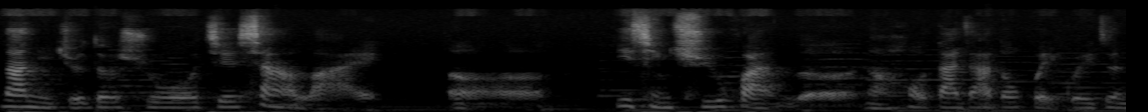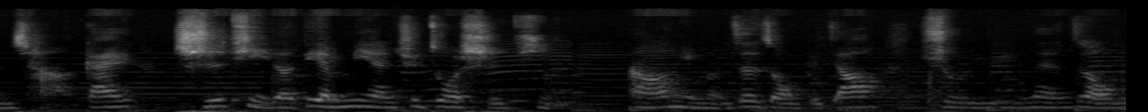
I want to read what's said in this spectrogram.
那你觉得说接下来，呃，疫情趋缓了，然后大家都回归正常，该实体的店面去做实体，然后你们这种比较属于那种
